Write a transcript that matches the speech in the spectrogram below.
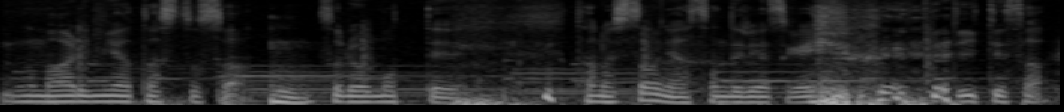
周り見渡すとさうん。それを持って 楽しそうに遊んでるやつがいる っていてさ。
